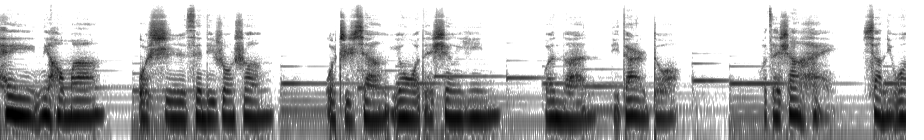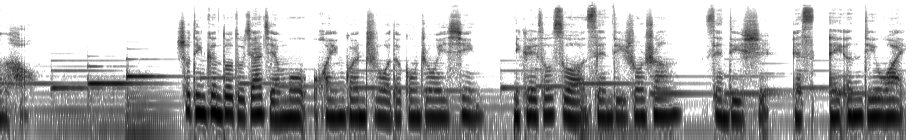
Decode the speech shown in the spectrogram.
嘿，你好吗？我是三 D 双双，我只想用我的声音温暖你的耳朵。我在上海向你问好。收听更多独家节目，欢迎关注我的公众微信，你可以搜索三 D 双双，三 D 是 S A N D Y。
